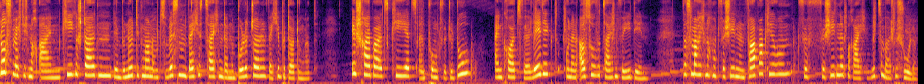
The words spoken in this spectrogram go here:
Schluss möchte ich noch einen Key gestalten, den benötigt man, um zu wissen, welches Zeichen deinem Bullet Journal welche Bedeutung hat. Ich schreibe als Key jetzt einen Punkt für To-Do, ein Kreuz für erledigt und ein Ausrufezeichen für Ideen. Das mache ich noch mit verschiedenen Farbmarkierungen für verschiedene Bereiche, wie zum Beispiel Schule.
